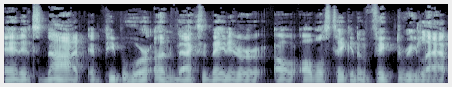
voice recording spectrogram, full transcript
and it's not and people who are unvaccinated are almost taking a victory lap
